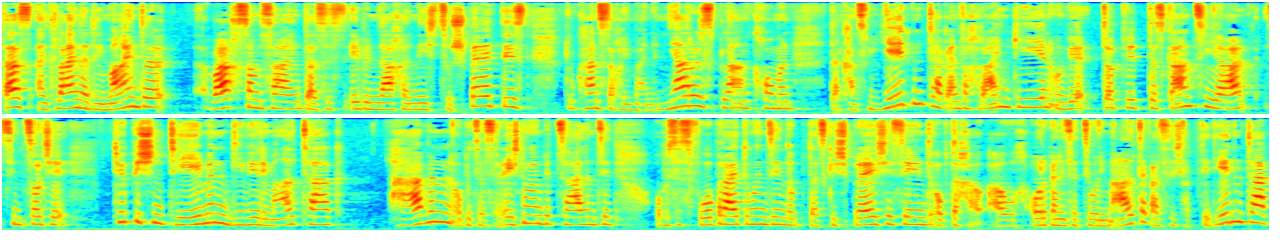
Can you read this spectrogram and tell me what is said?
das ein kleiner Reminder, wachsam sein, dass es eben nachher nicht zu spät ist. Du kannst auch in meinen Jahresplan kommen. Da kannst du jeden Tag einfach reingehen und wir, dort wird das ganze Jahr sind solche typischen Themen, die wir im Alltag haben, ob es das Rechnungen bezahlen sind, ob es das Vorbereitungen sind, ob das Gespräche sind, ob das auch Organisation im Alltag. Also ich habe dir jeden Tag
